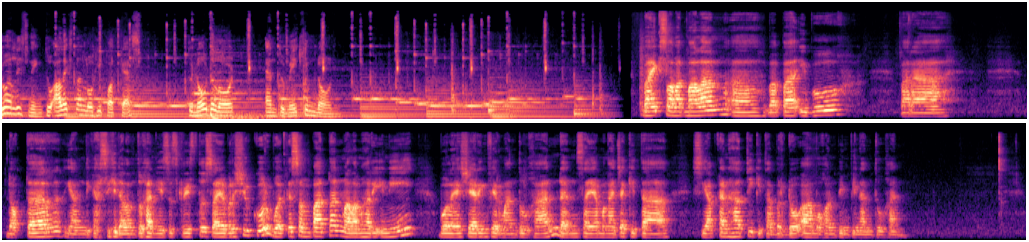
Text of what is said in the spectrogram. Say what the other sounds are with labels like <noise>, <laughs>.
You are listening to Alex Nanlohi Podcast To know the Lord and to make Him known. Baik, selamat malam uh, Bapak, Ibu, para dokter yang dikasih dalam Tuhan Yesus Kristus. Saya bersyukur buat kesempatan malam hari ini Boleh sharing firman Tuhan Dan saya mengajak kita siapkan hati kita berdoa mohon pimpinan Tuhan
